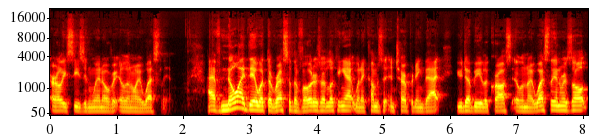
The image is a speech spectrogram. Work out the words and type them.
early season win over Illinois Wesleyan. I have no idea what the rest of the voters are looking at when it comes to interpreting that UW La Crosse Illinois Wesleyan result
